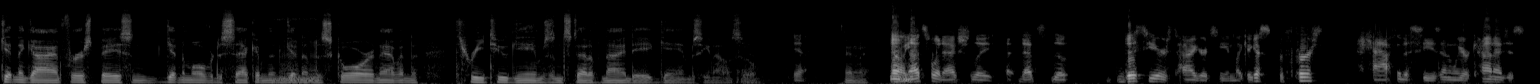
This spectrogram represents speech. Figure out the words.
getting a guy on first base and getting him over to second, and getting him to score, and having three two games instead of nine to eight games. You know, so Yeah. Anyway, No, that's what actually that's the this year's Tiger team. Like I guess the first half of the season, we were kind of just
